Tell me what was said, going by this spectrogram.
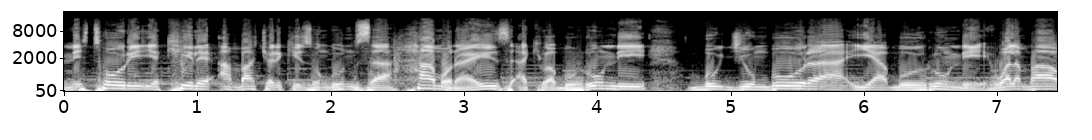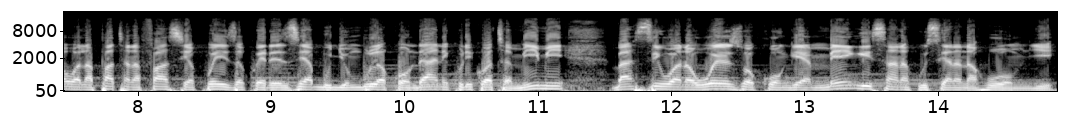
ni stori ya kile ambacho alikizungumza Harmonize akiwa Burundi, Bujumbura ya Burundi. Wale ambao wanapata nafasi ya kuweza kuelezea Bujumbura kwa undani kuliko hata mimi, basi wana uwezo wa kuongea mengi sana kuhusiana na huo mji.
